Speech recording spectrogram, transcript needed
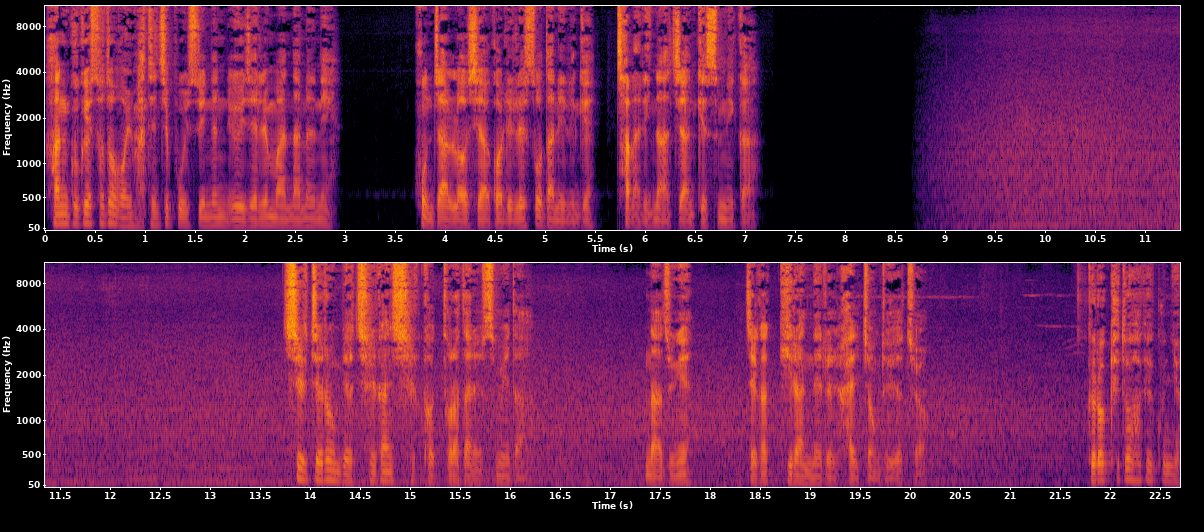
한국에서도 얼마든지 볼 수 있는 의제를 만나느니 혼자 러시아 거리를 쏘다니는 게 차라리 낫지 않겠습니까? 실제로 며칠간 실컷 돌아다녔습니다. 나중에 제가 길 안내를 할 정도였죠. 그렇기도 하겠군요.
